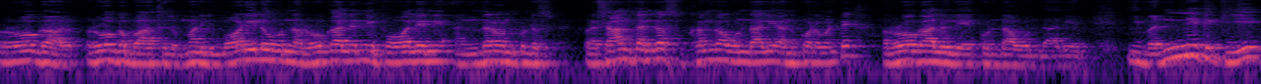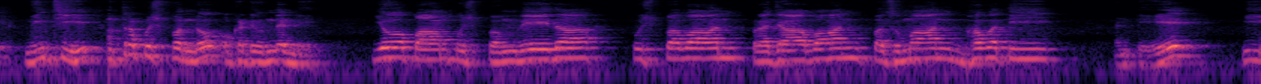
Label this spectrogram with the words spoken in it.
రోగాలు రోగ బాధలు. మనకి బాడీలో ఉన్న రోగాలన్నీ పోవాలని అందరం అనుకుంటారు ప్రశాంతంగా సుఖంగా ఉండాలి అనుకోవడం అంటే రోగాలు లేకుండా ఉండాలి ఇవన్నిటికీ మించి మంత్రపుష్పంలో ఒకటి ఉందండి. యోపాం పుష్పం వేద పుష్పవాన్ ప్రజావాన్ పశుమాన్ భవతి. అంటే ఈ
